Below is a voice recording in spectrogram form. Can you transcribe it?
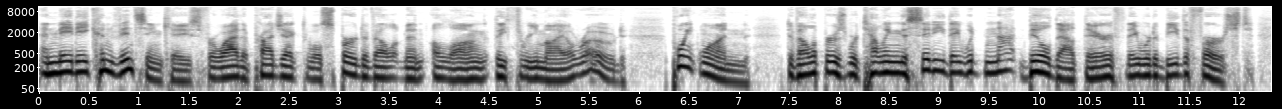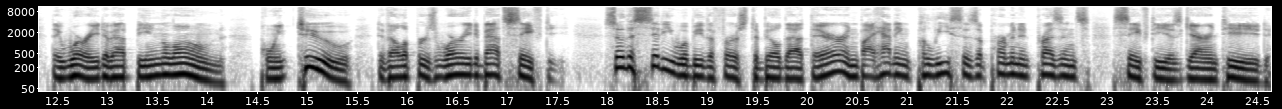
and made a convincing case for why the project will spur development along the three mile road. Point one Developers were telling the city they would not build out there if they were to be the first. They worried about being alone. Point two, developers worried about safety. So the city will be the first to build out there, and by having police as a permanent presence, safety is guaranteed.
